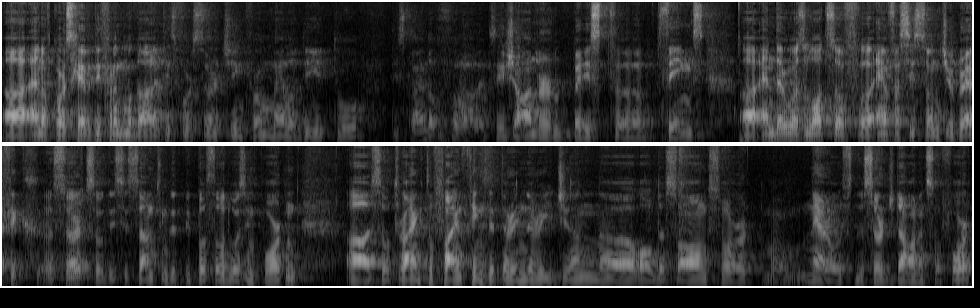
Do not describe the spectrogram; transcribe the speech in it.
and of course have different modalities for searching from melody to this kind of, uh, let's say, genre-based uh, things. Uh, and there was lots of emphasis on geographic search, so this is something that people thought was important. so trying to find things that are in the region, all the songs, or narrow the search down and so forth.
